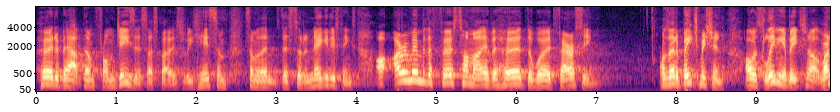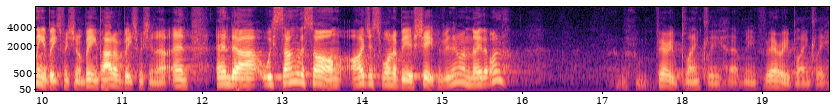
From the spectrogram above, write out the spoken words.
heard about them from Jesus, I suppose. We hear some, some of the, the sort of negative things. I, I, remember the first time I ever heard the word Pharisee. I was at a beach mission. I was leading a beach, uh, running a beach mission, or being part of a beach mission, and and uh, we sung the song "I Just Want to Be a Sheep." Does anyone know that one? Very blankly at me, very blankly.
